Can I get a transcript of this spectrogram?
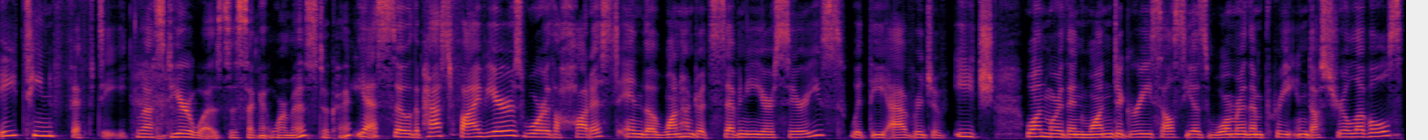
1850. Last year was the second warmest, okay. Yes. So, the past five years were the hottest in the 170 year series, with the average of each one more than one degree Celsius warmer than pre industrial levels.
